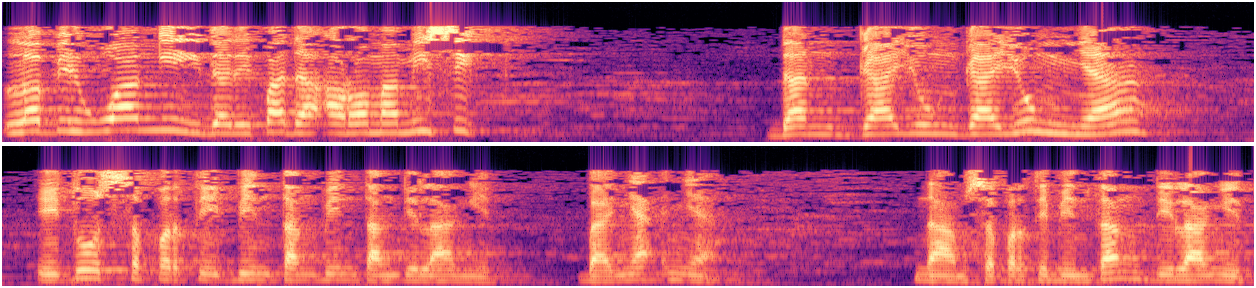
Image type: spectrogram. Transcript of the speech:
Lebih wangi daripada aroma misik. Dan gayung-gayungnya itu seperti bintang-bintang di langit. Banyaknya. Nah, seperti bintang di langit.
